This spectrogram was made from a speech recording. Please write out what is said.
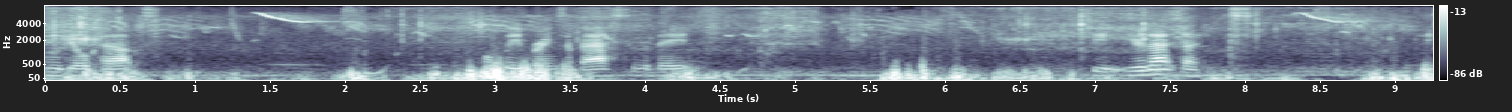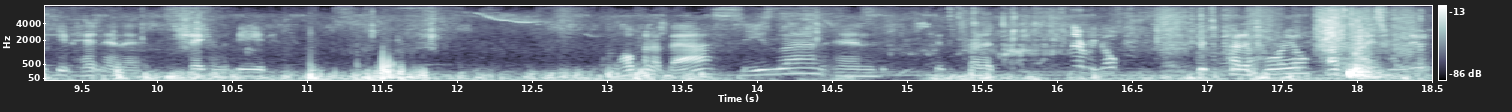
bluegill taps. Hopefully he brings a bass to the bait. Do you hear that? That they keep hitting it, shaking the bead. I'm hoping a bass sees that and gets predat. There we go. Gets predatorial. That's a nice one, dude.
